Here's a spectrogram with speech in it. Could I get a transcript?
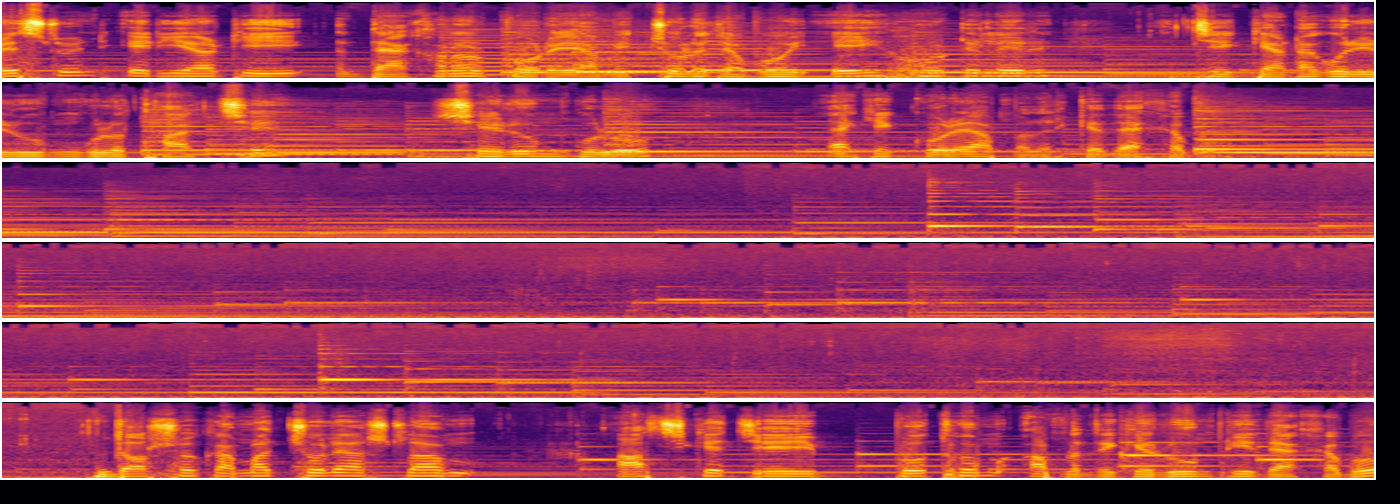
রেস্টুরেন্ট এরিয়াটি দেখানোর পরে আমি চলে যাব এই হোটেলের যে ক্যাটাগরি রুমগুলো থাকছে, সেই রুমগুলো এক এক করে আপনাদেরকে দেখাবো। দর্শক, আমরা চলে আসলাম আজকে যে প্রথম আপনাদেরকে রুমটি দেখাবো।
